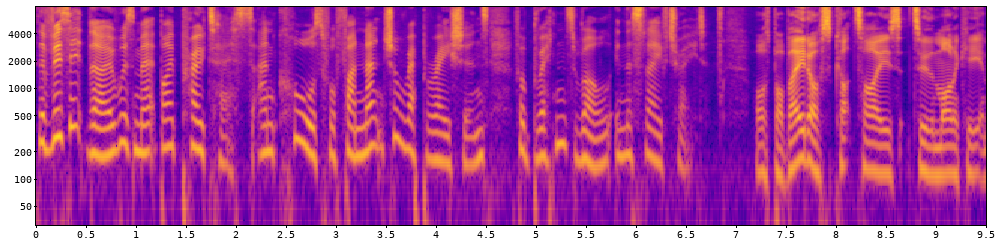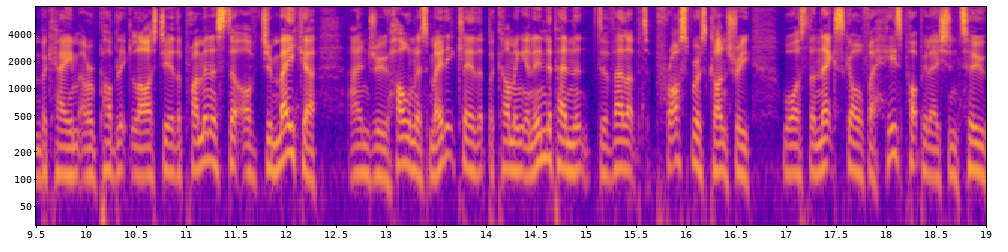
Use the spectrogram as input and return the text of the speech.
The visit, though, was met by protests and calls for financial reparations for Britain's role in the slave trade. Whilst Barbados cut ties to the monarchy and became a republic last year, the Prime Minister of Jamaica, Andrew Holness, made it clear that becoming an independent, developed, prosperous country was the next goal for his population too,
